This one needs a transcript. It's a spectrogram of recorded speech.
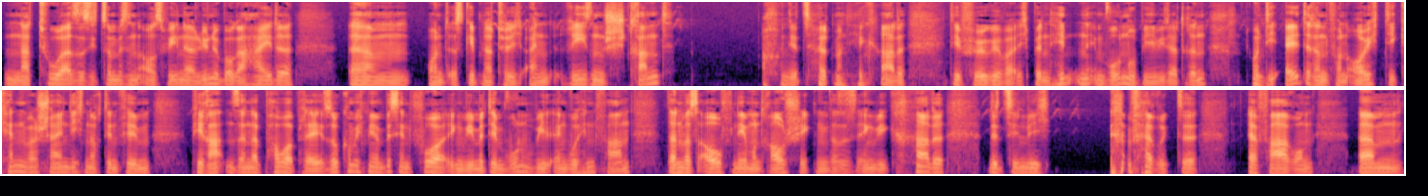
Natur, also sieht so ein bisschen aus wie in der Lüneburger Heide. Ähm, und es gibt natürlich einen riesen Strand und jetzt hört man hier gerade die Vögel, weil ich bin hinten im Wohnmobil wieder drin. Und die Älteren von euch, die kennen wahrscheinlich noch den Film Piratensender Powerplay. So komme ich mir ein bisschen vor, irgendwie mit dem Wohnmobil irgendwo hinfahren, dann was aufnehmen und rausschicken. Das ist irgendwie gerade eine ziemlich verrückte Erfahrung. Ähm,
